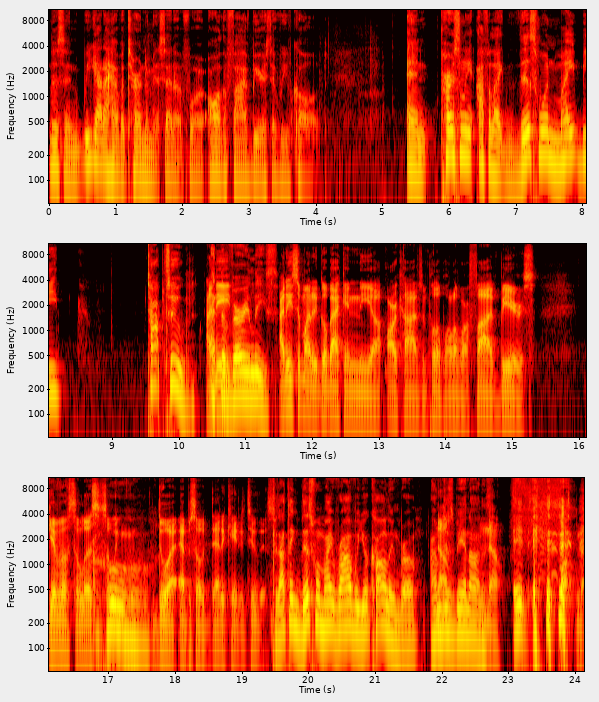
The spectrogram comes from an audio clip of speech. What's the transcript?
Listen, we gotta have a tournament set up for all the five beers that we've called. And personally, I feel like this one might be top two I at the need- very least. I need somebody to go back in the uh, archives and pull up all of our five beers. Give us a list so we can do an episode dedicated to this. Because I think this one might rival your calling, bro. I'm No. just being honest. No. It Fuck no.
